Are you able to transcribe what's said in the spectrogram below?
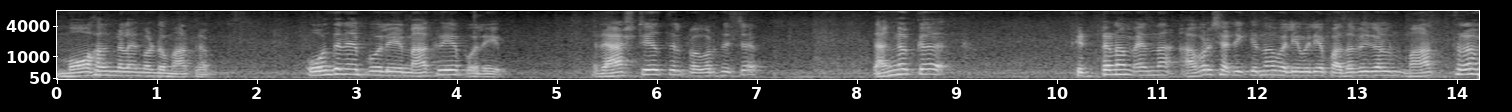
മോഹങ്ങളും കൊണ്ട് മാത്രം ഓന്തിനെ പോലെയും ആക്രിയെ പോലെയും രാഷ്ട്രീയത്തിൽ പ്രവർത്തിച്ച് തങ്ങൾക്ക് കിട്ടണം എന്ന് അവർ ശഠിക്കുന്ന വലിയ വലിയ പദവികൾ മാത്രം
